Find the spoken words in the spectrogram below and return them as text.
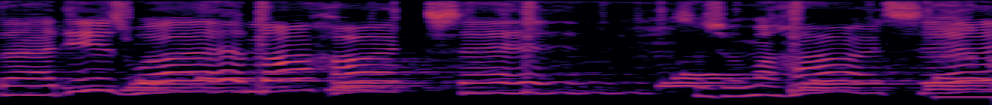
that is what my heart says. That's what my heart says.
